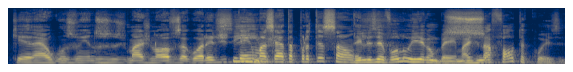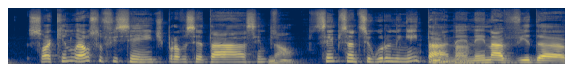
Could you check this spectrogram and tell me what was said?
Porque né, alguns Windows os mais novos agora eles Sim, têm uma certa proteção. Eles evoluíram bem, mas ainda falta coisa. Só que não é o suficiente para você estar tá 100%, não. 100 seguro, ninguém tá, né? Tá. Nem na vida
